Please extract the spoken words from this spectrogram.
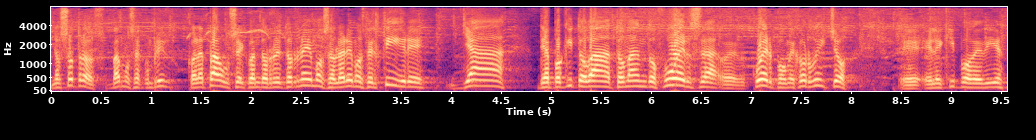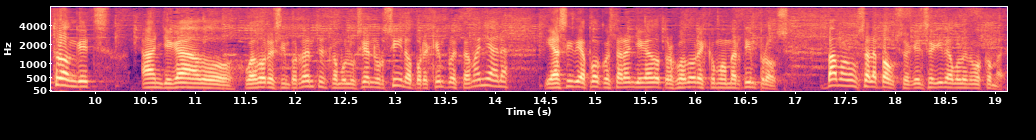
Nosotros vamos a cumplir con la pausa y cuando retornemos hablaremos del Tigre. Ya de a poquito va tomando fuerza, eh, cuerpo, mejor dicho, eh, el equipo de The Strongets. Han llegado jugadores importantes como Luciano Ursino, por ejemplo, esta mañana, y así de a poco estarán llegando otros jugadores como Martín Pros. Vámonos a la pausa, que enseguida volvemos con más.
